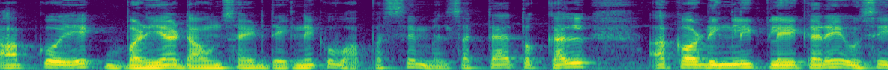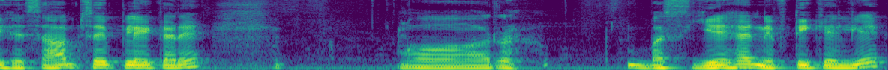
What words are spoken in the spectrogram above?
आपको एक बढ़िया डाउन साइड देखने को वापस से मिल सकता है। तो कल अकॉर्डिंगली प्ले करें उसी हिसाब से प्ले करें। और बस ये है निफ्टी के लिए।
